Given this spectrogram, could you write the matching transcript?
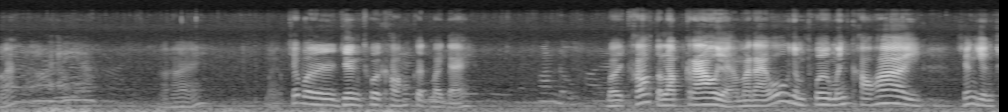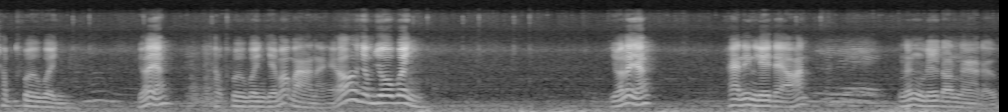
បាទអស់ហើយបាទចុះបើយើងធ្វើខុសគិតមិនដែរខំដូរ បើខុសត្រឡប់ក្រោយអាមកដែរអូខ្ញុំធ្វើមិញខុសហើយអញ្ចឹងយើងឈប់ធ្វើវិញយល់អញ្ចឹងឈប់ធ្វើវិញចេះមកបានហើយអូខ្ញុំយកវិញយល់ទេអញ្ចឹងហើយនេះនិយាយដែរអត់នឹងនិយាយដល់ណាទៅដល់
